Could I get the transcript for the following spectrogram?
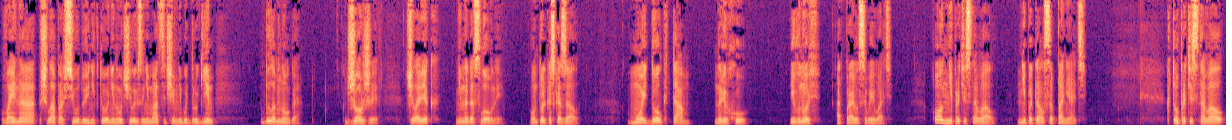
Война шла повсюду, и никто не научил их заниматься чем-нибудь другим. Было много. Джорджи, человек немногословный, он только сказал «Мой долг там, наверху», и вновь отправился воевать. Он не протестовал, не пытался понять. Кто протестовал,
